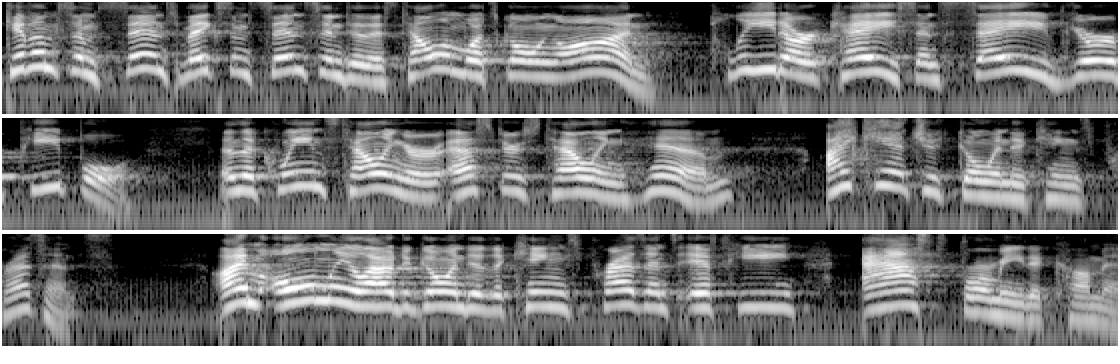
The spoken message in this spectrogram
give him some sense, make some sense into this, tell him what's going on, plead our case and save your people. And the queen's telling her, Esther's telling him, I can't just go into king's presence. I'm only allowed to go into the king's presence if he asked for me to come in.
